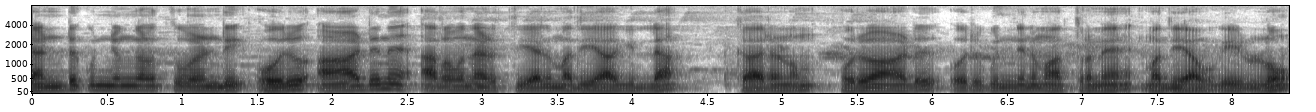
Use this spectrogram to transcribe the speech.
രണ്ട് കുഞ്ഞുങ്ങൾക്ക് വേണ്ടി ഒരു ആടിനെ അറവ് നടത്തിയാൽ മതിയാകില്ല. കാരണം ഒരു ആട് ഒരു കുഞ്ഞിന് മാത്രമേ മതിയാവുകയുള്ളൂ.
